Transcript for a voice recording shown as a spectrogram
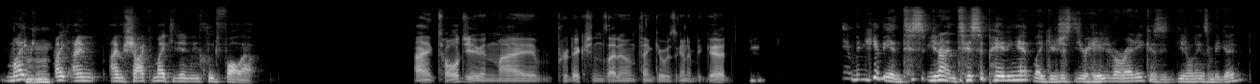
Mike, Mhm. Mike, I'm I'm shocked. Mike, you didn't include Fallout. I told you in my predictions I don't think it was going to be good. Yeah, but you can't be antici- You're not anticipating it. Like you're just you're hated already because you don't think it's gonna be good.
